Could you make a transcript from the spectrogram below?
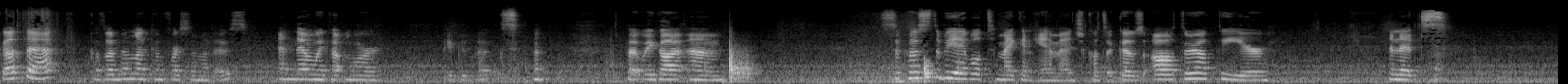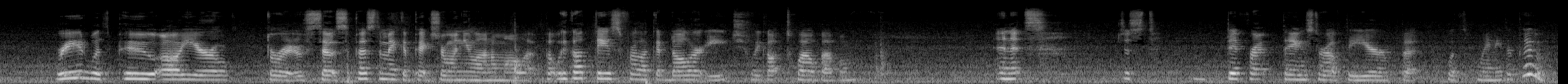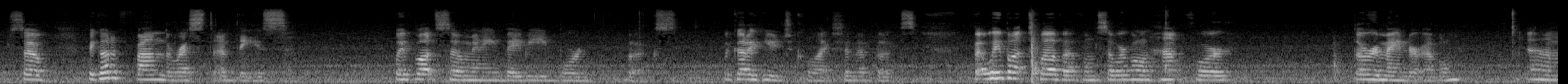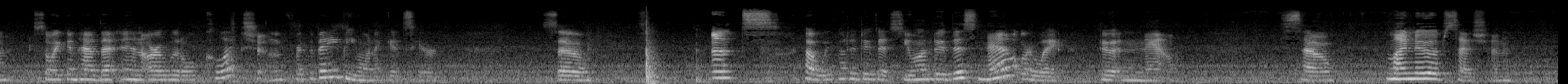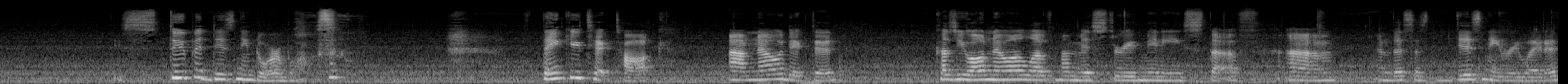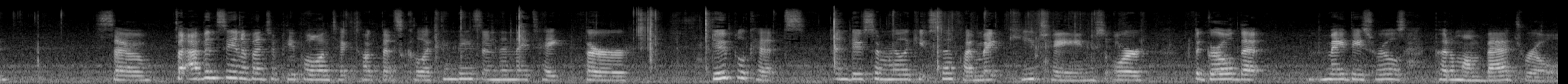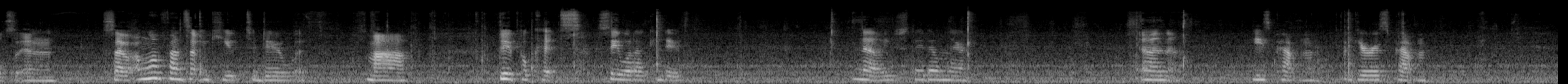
got that because I've been looking for some of those. And then we got more baby books. but we got, um, supposed to be able to make an image because it goes all throughout the year. And it's read with Pooh all year through. So it's supposed to make a picture when you line them all up. But we got these for like a dollar each. We got 12 of them. And it's just different things throughout the year, but with Winnie the Pooh. So we got to find the rest of these. We bought so many baby board books. We got a huge collection of books. But we bought 12 of them, so we're to hunt for the remainder of them. Um, so we can have that in our little collection for the baby when it gets here. So, that's, oh, we got to do this. You want to do this now or later? Do it now. So, my new obsession. These stupid Disney doorables. Thank you, TikTok. I'm now addicted. Because you all know I love my mystery mini stuff. Um, and this is Disney related. So, but I've been seeing a bunch of people on TikTok that's collecting these and then they take their duplicates and do some really cute stuff like make keychains or the girl that made these reels put them on badge reels and so I'm going to find something cute to do with my duplicates. See what I can do. No, you stay down there. No. He's pouting. Garrett's pouting.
